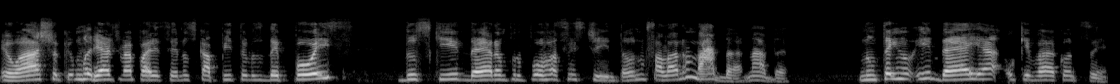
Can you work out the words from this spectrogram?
Eu acho que o Moriarty vai aparecer nos capítulos depois dos que deram para o povo assistir. Então não falaram nada, nada. Não tenho ideia o que vai acontecer.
